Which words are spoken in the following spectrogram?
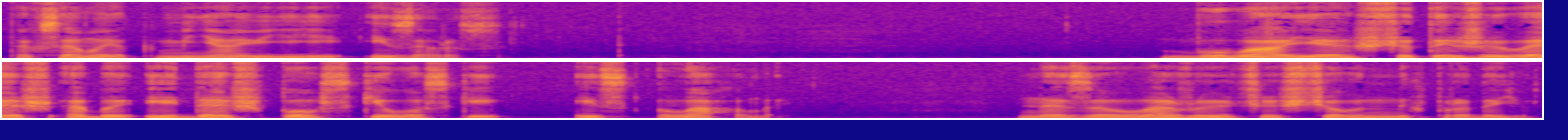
Так само, як міняю її і зараз. Буває, що ти живеш, аби йдеш повз кіоски із лахами, не зауважуючи, що в них продають.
